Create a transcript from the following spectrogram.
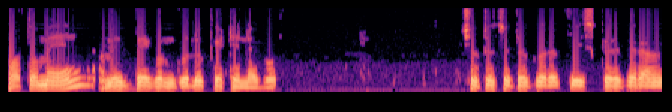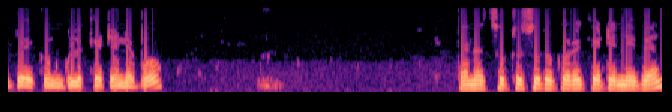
প্রথমে আমি বেগুনগুলো কেটে নেব। ছোট ছোট করে পিস করে করে আমি বেগুনগুলো কেটে নেব। কেন ছোট ছোট করে কেটে নেবেন?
